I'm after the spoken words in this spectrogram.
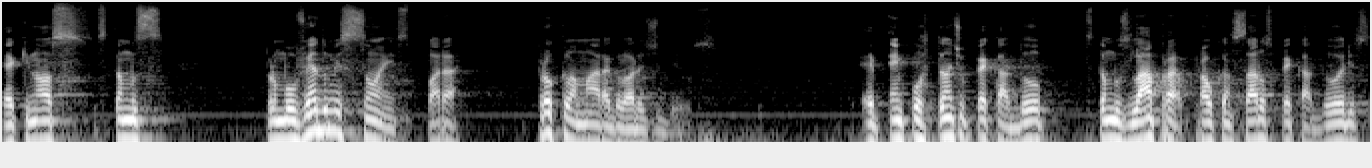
é que nós estamos promovendo missões para proclamar a glória de Deus é, é importante o pecador, estamos lá para alcançar os pecadores.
